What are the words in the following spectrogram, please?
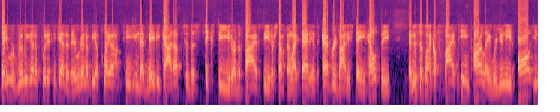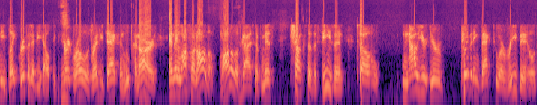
they were really going to put it together. They were going to be a playoff team that maybe got up to the six seed or the five seed or something like that if everybody stayed healthy. And this is like a five-team parlay where you need all you need Blake Griffin to be healthy, yeah. Derrick Rose, Reggie Jackson, Luke Kennard, and they lost on all of them. All of those guys have missed chunks of the season. So now you're you're pivoting back to a rebuild.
